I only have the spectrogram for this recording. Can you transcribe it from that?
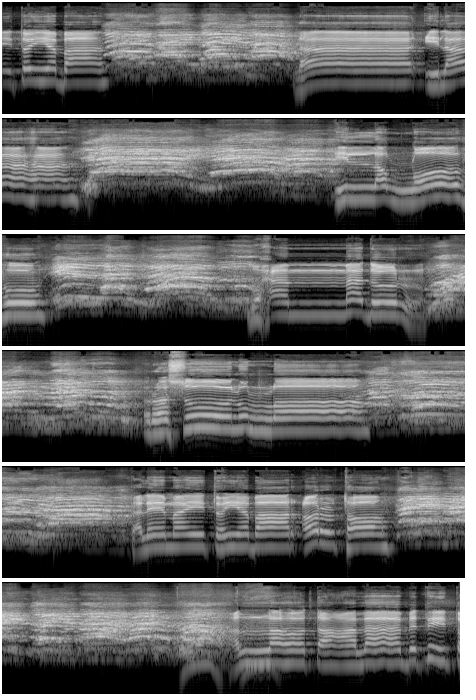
তৈয়বা লা ইলাহা ইল্লাল্লাহু মুহাম্মাদুর রসুল্লাহ কালেমাই তৈয়বার অর্থ আল্লাহ তাআলা ব্যতীত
